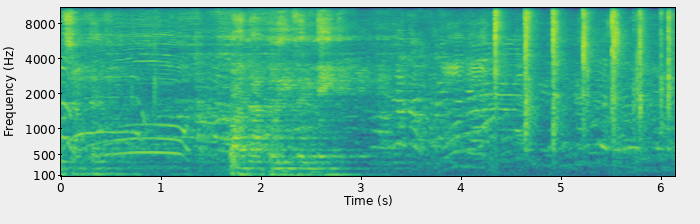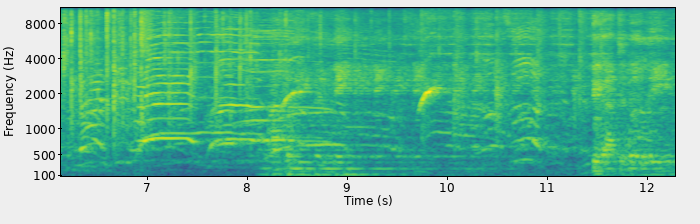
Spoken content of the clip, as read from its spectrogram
In something. Why not believe in me? Not believe in me. You got to believe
